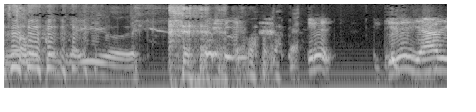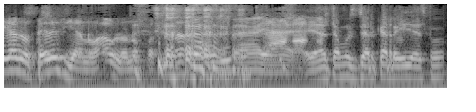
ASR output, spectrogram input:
estamos contraídos. Si quieren ya digan ustedes y ya no hablo, no pasa nada. ya, estamos echar carrillas por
